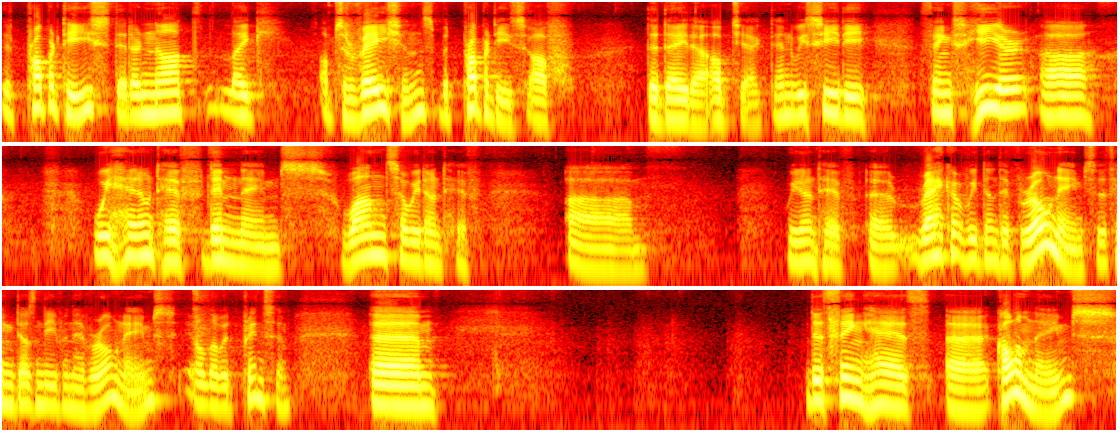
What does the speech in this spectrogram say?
It's properties that are not like observations, but properties of the data object. And we see the things here. Uh, we don't have dim names one, so we don't have. Um, we don't have a record. We don't have row names. The thing doesn't even have row names, although it prints them. Um, the thing has uh, column names,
